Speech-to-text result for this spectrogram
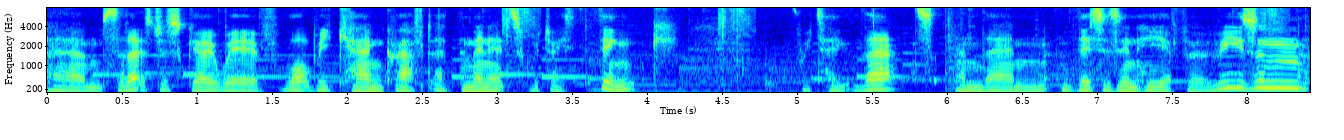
Um, so let's just go with what we can craft at the minute, which I think... If we take that, and then this is in here for a reason.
